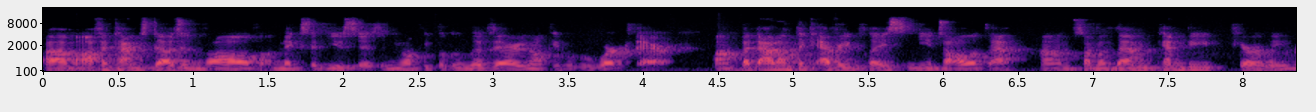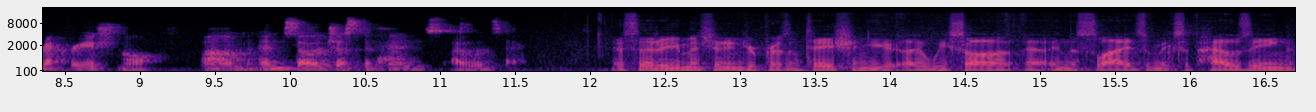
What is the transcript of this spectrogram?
um, oftentimes does involve a mix of uses. And you want people who live there, you want people who work there. Um, but I don't think every place needs all of that. Um, some of them can be purely recreational. Um, and so it just depends, I would say. Senator, you mentioned in your presentation, you, uh, we saw uh, in the slides a mix of housing,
